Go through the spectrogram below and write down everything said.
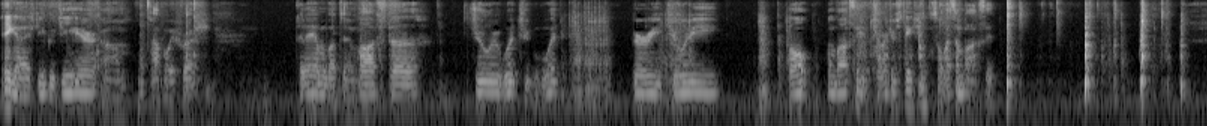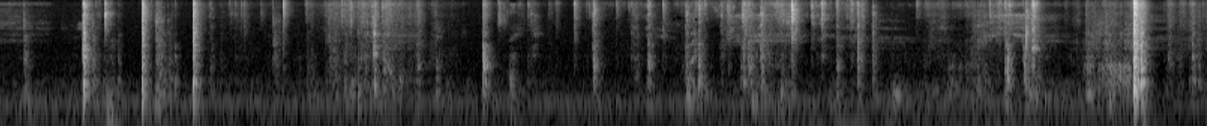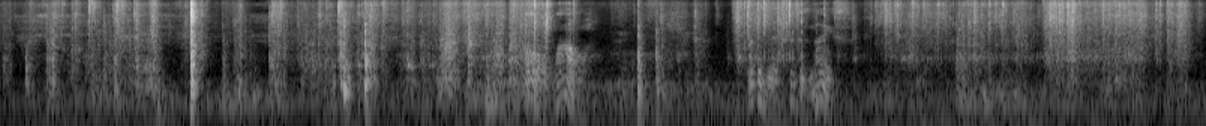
Hey guys, GPG here, um, Hot Boy Fresh. Today I'm about to unbox the jewelry, wood, Woodbury Jewelry Vault unboxing the charger station. So let's unbox it. Look at this. This is nice.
